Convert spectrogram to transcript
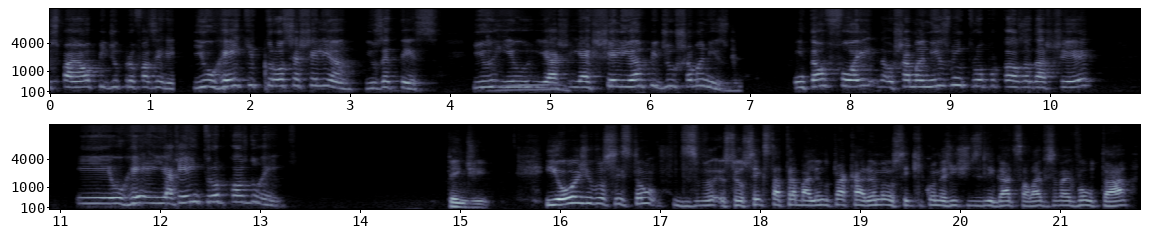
espanhol pediu para eu fazer reiki. E o rei que trouxe a Shelian e os ETs. E, e, e, a, e a Shelian pediu o xamanismo. Então foi. O xamanismo entrou por causa da She e, o rei, e a She entrou por causa do rei. Entendi. E hoje vocês estão. Eu sei que está trabalhando para caramba. Eu sei que quando a gente desligar dessa live, você vai voltar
